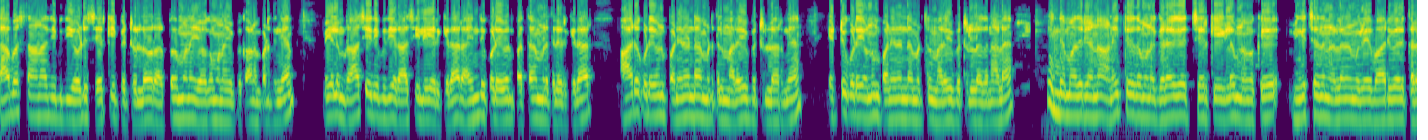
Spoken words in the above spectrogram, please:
லாபஸ்தானாதிபதியோடு சேர்க்கை பெற்றுள்ள ஒரு அற்புதமான யோகமான அமைப்பு காணப்படுதுங்க. மேலும் ராசி அதிபதி ராசியிலேயே இருக்கிறார். ஐந்து குடையவன் பத்தாம் இடத்தில் இருக்கிறார். ஆறு குடையவன் பன்னிரெண்டாம் இடத்தில் மறைவு பெற்றுள்ளாருங்க. எட்டு குடையவனும் பன்னிரெண்டாம் இடத்தில் மறைவு பெற்றுள்ளதுனால இந்த மாதிரியான அனைத்து விதமான கிரக சேர்க்கைகளும் நமக்கு மிகச்சிறந்த நல்ல நன்மைகளை வாரி வாரி தர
